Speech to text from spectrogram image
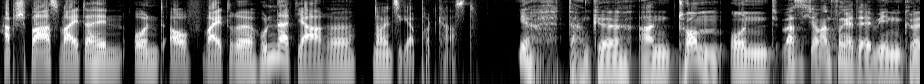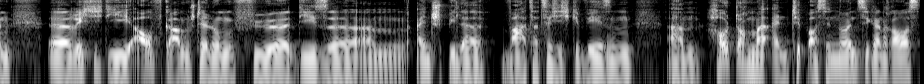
Hab Spaß weiterhin und auf weitere 100 Jahre 90er Podcast. Ja, danke an Tom. Und was ich am Anfang hätte erwähnen können, äh, richtig die Aufgabenstellung für diese ähm, Einspieler war tatsächlich gewesen. Ähm, haut doch mal einen Tipp aus den 90ern raus,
